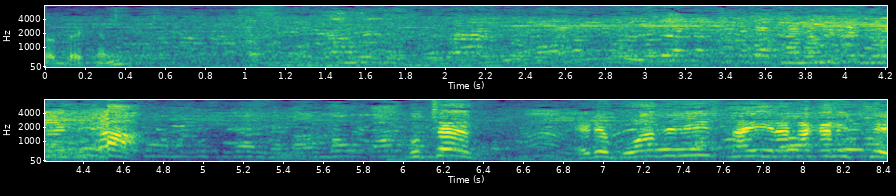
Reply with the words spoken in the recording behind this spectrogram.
এটা দেখেন। বুঝছেন? এটা ভুয়া জিনিস তাই এরা টাকা নিচ্ছে।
